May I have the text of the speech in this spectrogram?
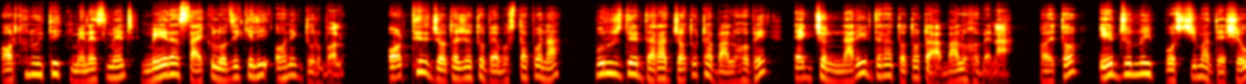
অর্থনৈতিক ম্যানেজমেন্ট মেয়েরা সাইকোলজিক্যালি অনেক দুর্বল। অর্থের যথাযথ ব্যবস্থাপনা পুরুষদের দ্বারা যতটা ভালো হবে, একজন নারীর দ্বারা ততটা ভালো হবে না। হয়তো এর জন্যই পশ্চিমা দেশেও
